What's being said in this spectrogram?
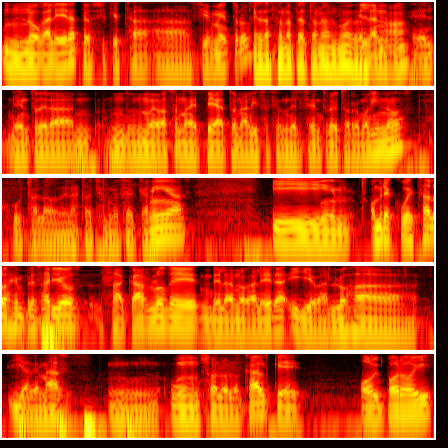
no galera, pero sí que está a 100 metros. En la zona peatonal nueva. Ah. dentro de la nueva zona de peatonalización del centro de Torremolinos, justo al lado de la estación de cercanías. Y, hombre, cuesta a los empresarios sacarlos de, la nogalera y llevarlos a... Y además, mm, un solo local que hoy por hoy,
